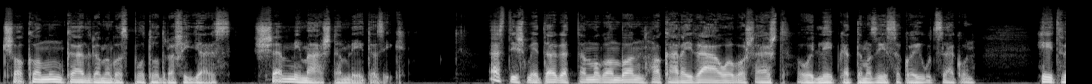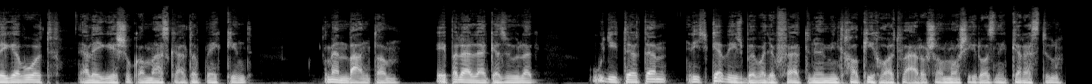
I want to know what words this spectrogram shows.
csak a munkádra meg a spotodra figyelsz, semmi más nem létezik. Ezt ismételgettem magamban, akár egy ráolvasást, ahogy lépkedtem az éjszakai utcákon. Hétvége volt, eléggé sokan mászkáltak még kint. Nem bántam, éppen ellenkezőleg. Úgy ítéltem, így kevésbé vagyok feltűnő, mint ha kihalt városon masíroznék keresztül.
